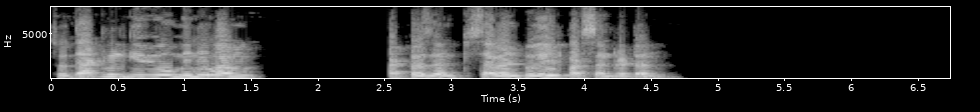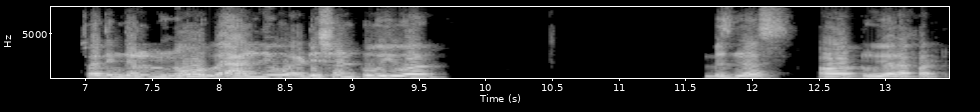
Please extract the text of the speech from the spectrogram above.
so that will give you minimum at present 7 to 8 percent return. So I think there will be no value addition to your business or to your effort.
